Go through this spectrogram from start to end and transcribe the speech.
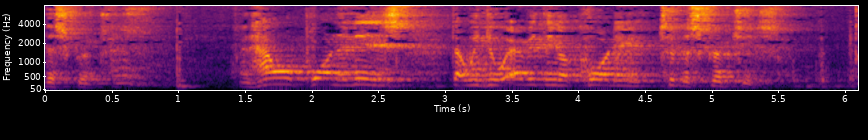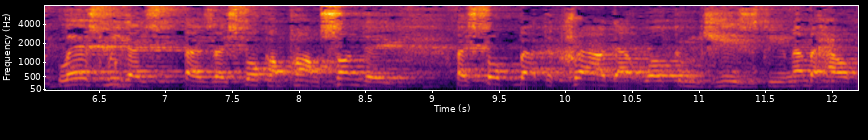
The scriptures. And how important it is that we do everything according to the scriptures. Last week, as I spoke on Palm Sunday, I spoke about the crowd that welcomed Jesus. Do you remember how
